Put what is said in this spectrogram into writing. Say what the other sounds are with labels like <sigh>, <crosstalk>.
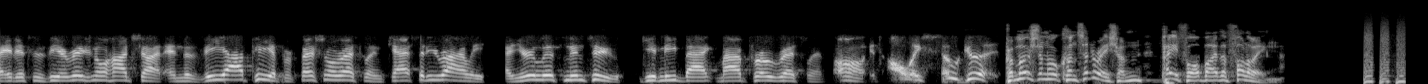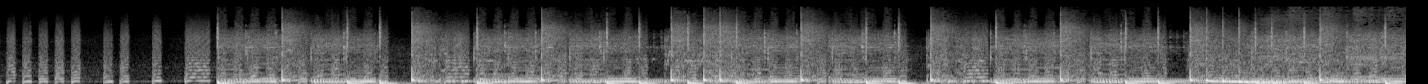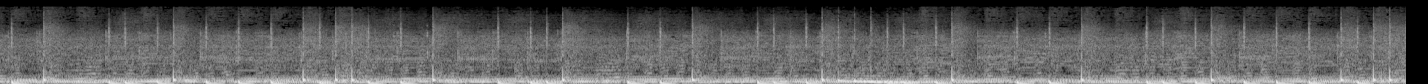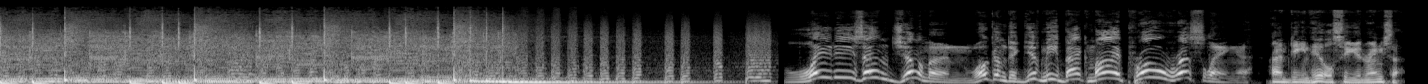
Hey, this is the original hotshot and the VIP of professional wrestling, Cassidy Riley, and you're listening to Give Me Back My Pro Wrestling. Oh, it's always so good. Promotional consideration paid for by the following. And gentlemen, welcome to Give Me Back My Pro Wrestling. I'm Dean Hill, see you at ringside.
